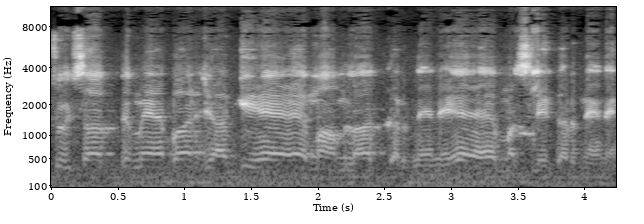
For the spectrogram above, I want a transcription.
ਚੋਈ ਸਾਹਿਬ ਤੇ ਮੈਂ ਬਾਹਰ ਜਾ ਕੇ ਇਹ ਮਾਮਲਾਤ ਕਰਨੇ ਨੇ ਇਹ ਮਸਲੇ ਕਰਨੇ ਨੇ।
